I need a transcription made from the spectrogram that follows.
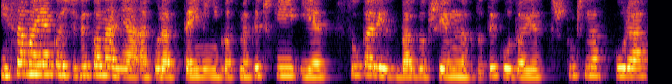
I sama jakość wykonania akurat tej mini kosmetyczki jest super, jest bardzo przyjemna w dotyku, to jest sztuczna skóra,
